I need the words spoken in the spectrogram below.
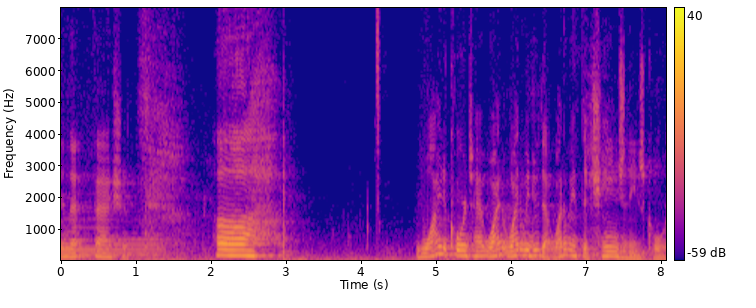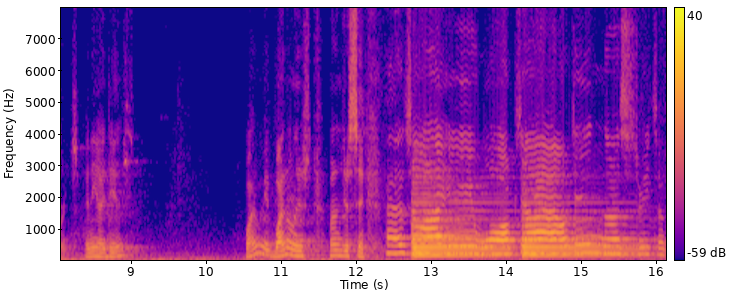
in that fashion. Uh, why do chords have, why do, why do we do that? Why do we have to change these chords? Any ideas? Why don't, we, why don't, we just, why don't we just sing, as I walked out in the streets of,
